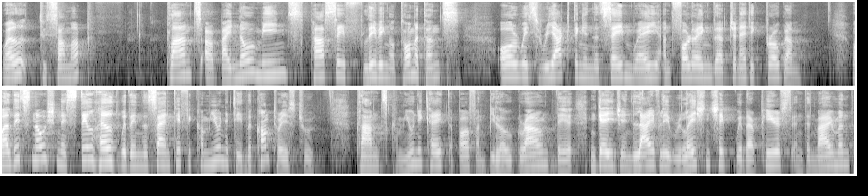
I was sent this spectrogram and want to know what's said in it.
Well, to sum up, plants are by no means passive living automatons, always reacting in the same way and following their genetic program. While this notion is still held within the scientific community, the contrary is true. Plants communicate above and below ground. They engage in lively relationship with their peers and environment.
